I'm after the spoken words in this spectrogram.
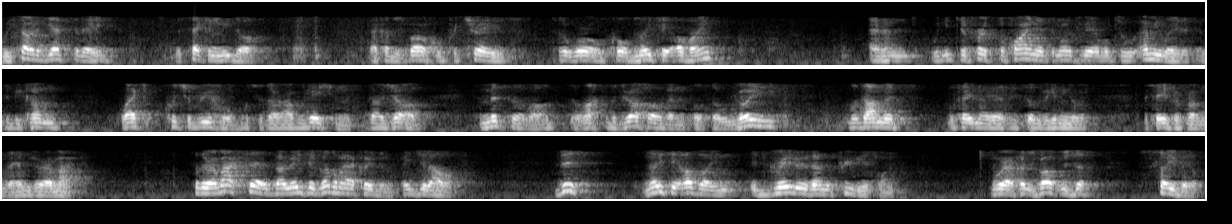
We started yesterday the second midah that Kadosh Baruch Hu portrays to the world called Noite Avain, and we need to first define it in order to be able to emulate it and to become like Kuchabrichu, which is our obligation, it's our job. the mitzvah, the Lach B'drachov, and it's also L'damet L'kaina, as we saw at the beginning of the Sefer from the Hebrew Ramak. So the Ramak says, page Yud This Noise Avain is greater than the previous one, where HaKadosh Baruch Hu is just Soivel.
